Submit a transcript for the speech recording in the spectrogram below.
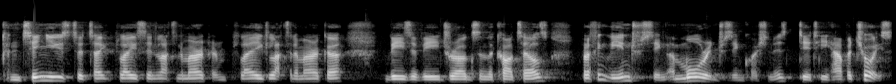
continues to take place in Latin America and plague Latin America vis-a-vis drugs and the cartels. But I think the interesting, a more interesting question is: Did he have a choice?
